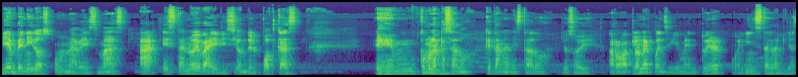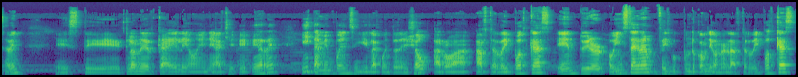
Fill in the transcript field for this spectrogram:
Bienvenidos una vez más a esta nueva edición del podcast. Em, ¿Cómo la han pasado? ¿Qué tal han estado? Yo soy arroba cloner, pueden seguirme en Twitter o en Instagram, ya saben. Este, cloner K-L-O-N-H-E-R. Y también pueden seguir la cuenta del show, arroba Afterday Podcast, en Twitter o Instagram, facebook.com diagonal Afterday Podcast.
